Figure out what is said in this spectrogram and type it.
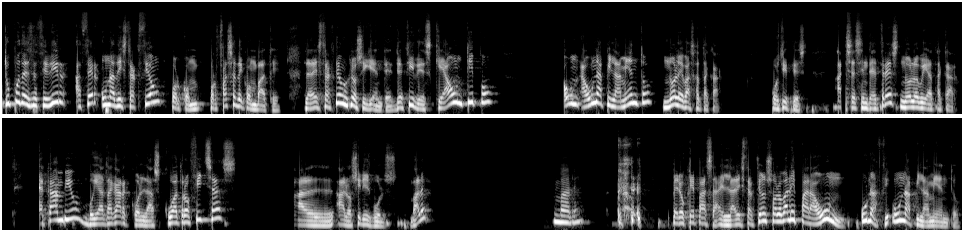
Tú puedes decidir hacer una distracción por, por, fase de combate. La distracción es lo siguiente: decides que a un tipo, a un, a un apilamiento, no le vas a atacar. Pues dices, al 63 no le voy a atacar. A cambio, voy a atacar con las cuatro fichas al, a los Iris Bulls, ¿vale? Vale. Pero ¿qué pasa? En la distracción solo vale para un, un apilamiento.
